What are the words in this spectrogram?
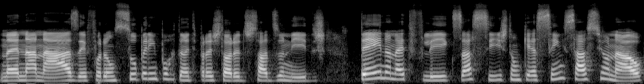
né, na NASA e foram super importantes para a história dos Estados Unidos. Tem na Netflix, assistam, que é sensacional.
